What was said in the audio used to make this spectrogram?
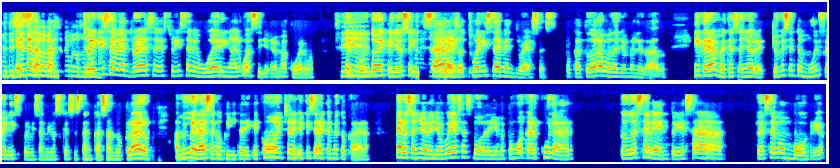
27 bodas, Exactamente. 27 bodas se llama. 27 dresses, 27 wedding, algo así, yo no me acuerdo. Sí, El punto es que yo soy 27 Sara y los 27 dresses, porque a toda la boda yo me le he dado. Y créanme que, señores, yo me siento muy feliz por mis amigos que se están casando. Claro, a mí me da esa coquillita de que, conchale, yo quisiera que me tocara. Pero, señores, yo voy a esas bodas, yo me pongo a calcular todo ese evento y esa, todo ese bomborrio.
